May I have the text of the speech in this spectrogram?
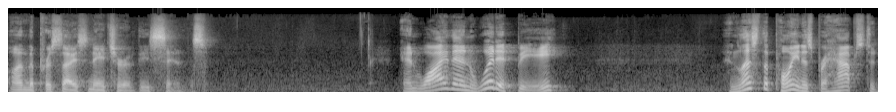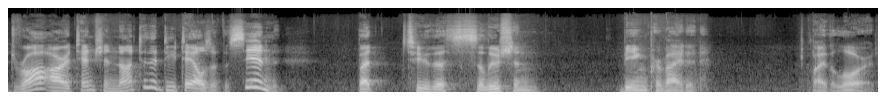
on the precise nature of these sins? And why then would it be unless the point is perhaps to draw our attention not to the details of the sin, but to the solution being provided by the Lord.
